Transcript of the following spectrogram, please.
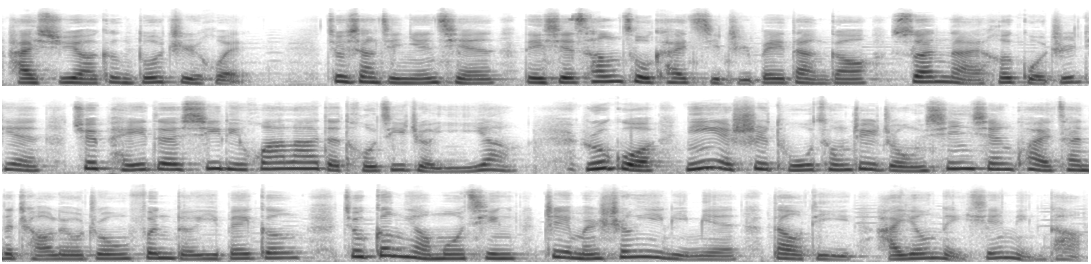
还需要更多智慧。就像几年前那些仓促开启纸杯蛋糕、酸奶和果汁店，却赔得稀里哗啦的投机者一样。如果你也试图从这种新鲜快餐的潮流中分得一杯羹，就更要摸清这门生意里面到底还有哪些名堂。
